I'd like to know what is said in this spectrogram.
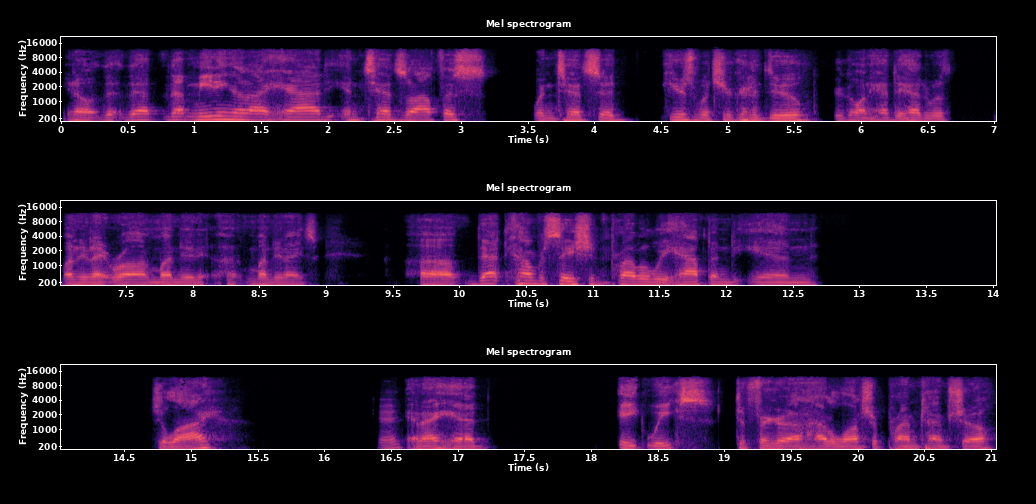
You know that that that meeting that I had in Ted's office when Ted said, "Here's what you're going to do. You're going head to head with Monday Night Raw on Monday uh, Monday nights." Uh, that conversation probably happened in July, Okay. and I had eight weeks to figure out how to launch a primetime show.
